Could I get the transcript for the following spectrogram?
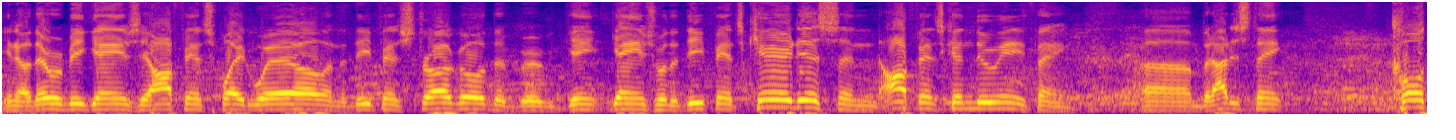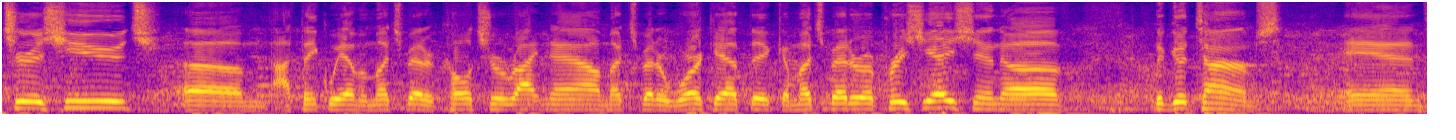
you know, there would be games the offense played well and the defense struggled. There were games where the defense carried us and offense couldn't do anything. Um, but I just think culture is huge. Um, I think we have a much better culture right now, much better work ethic, a much better appreciation of the good times. And,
